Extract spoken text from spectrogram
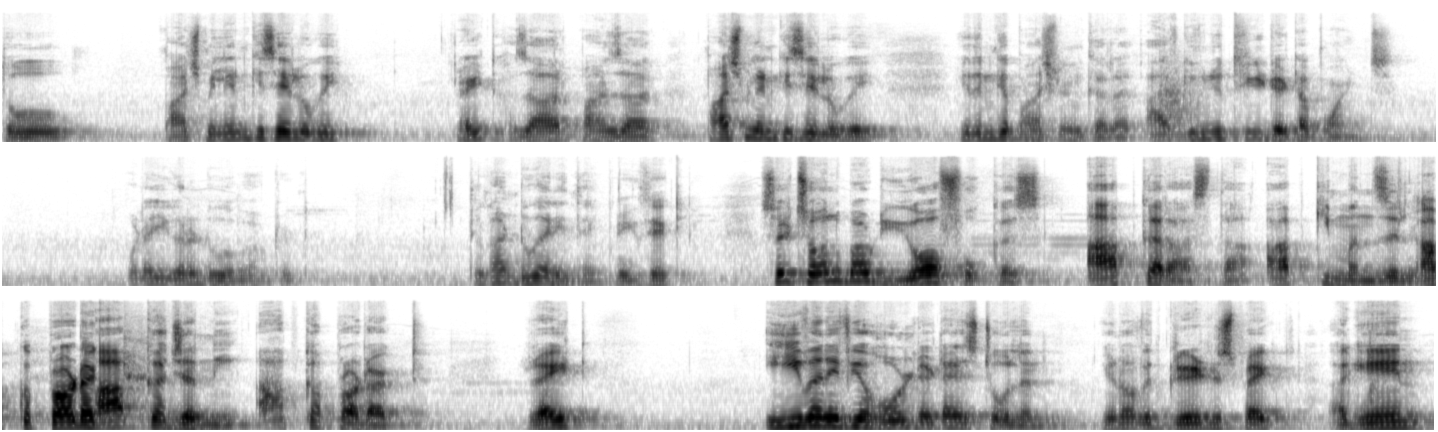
तो पाँच मिलियन की सेल हो गई राइट हज़ार पाँच हज़ार पाँच मिलियन की सेल हो गई। ये दिन के पाँच मिलियन कर रहा है। I given you three data points what are you gonna do about it you can do anything exactly so it's all about your focus आपका रास्ता आपकी मंजिल आपका प्रोडक्ट आपका जर्नी आपका product right even if your whole data is stolen you know with great respect again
